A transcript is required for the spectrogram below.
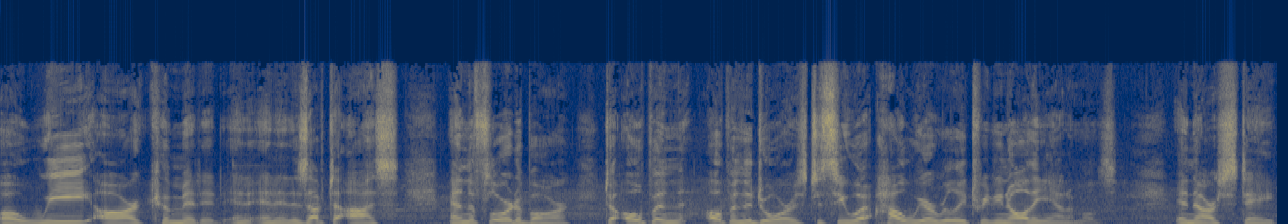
uh, we are committed, and, and it is up to us and the Florida Bar to open, open the doors to see what, how we are really treating all the animals in our state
